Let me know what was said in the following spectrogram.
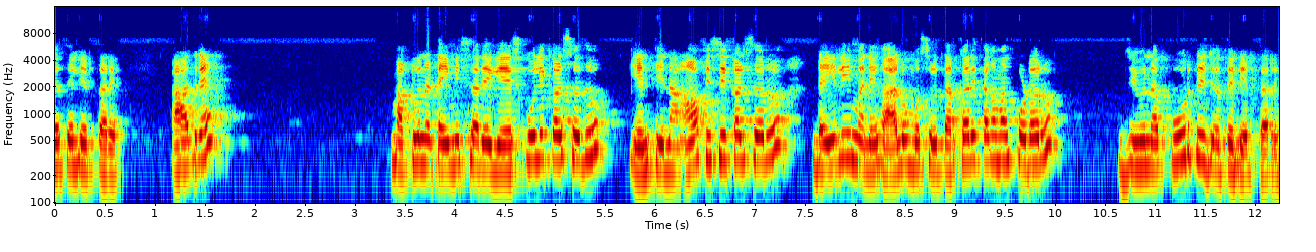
ಜೊತೆಲಿರ್ತಾರೆ. ಆದರೆ ಮಕ್ಕಳನ್ನ ಟೈಮಿಗೆ ಸರಿಗೆ ಸ್ಕೂಲಿಗೆ ಕಳ್ಸೋದು ಹೆಂಡ್ತಿನ ಆಫೀಸಿಗೆ ಕಳ್ಸೋರು, ಡೈಲಿ ಮನೆಗೆ ಹಾಲು, ಮೊಸರು, ತರಕಾರಿ ತಗೊಂಬಂದು ಕೊಡೋರು, ಜೀವನ ಪೂರ್ತಿ ಜೊತೆಲಿ ಇರ್ತಾರೆ.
